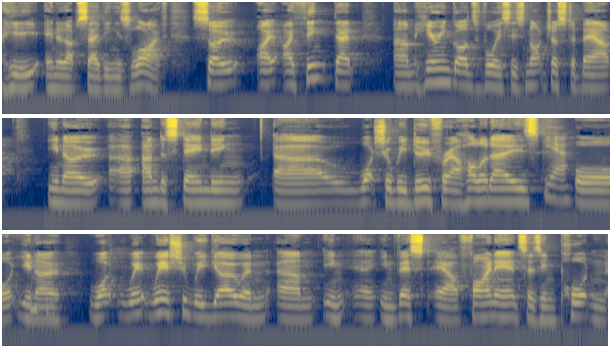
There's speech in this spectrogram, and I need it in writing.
he ended up saving his life. So I, I think that um, hearing God's voice is not just about, you know, uh, understanding uh, what should we do for our holidays Yeah. or, you know, what where, where should we go and um, in, uh, invest our finance as important,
